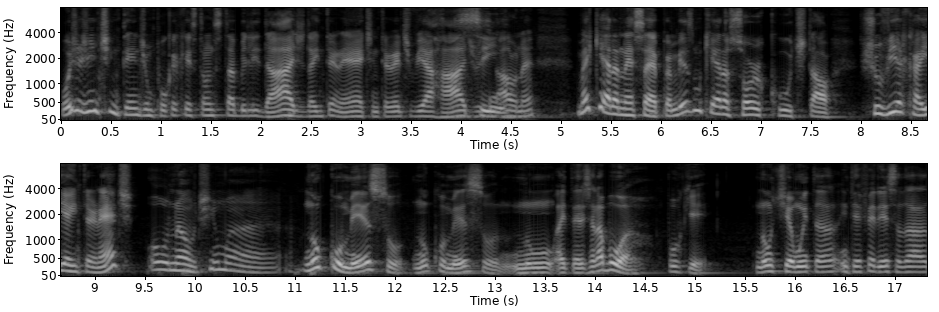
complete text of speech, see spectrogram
Hoje a gente entende um pouco a questão de estabilidade da internet, internet via rádio e Sim. tal, né? Como é que era nessa época? Mesmo que era só Orkut e tal, chovia, caía a internet? Ou não? Tinha uma... No começo, no começo, não, a internet era boa. Por quê? Não tinha muita interferência da,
